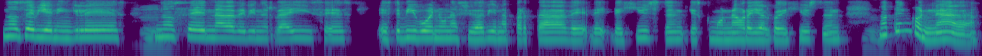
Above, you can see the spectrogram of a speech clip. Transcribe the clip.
no sé bien inglés, mm. no sé nada de bienes raíces, este, vivo en una ciudad bien apartada de, de, de Houston, que es como una hora y algo de Houston, mm. no tengo nada.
